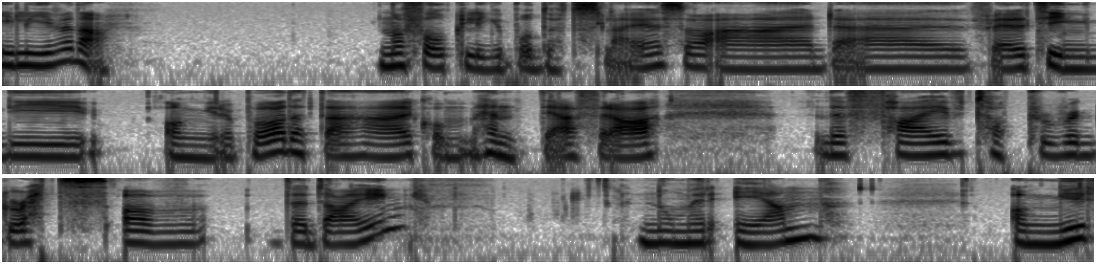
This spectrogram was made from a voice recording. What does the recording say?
i livet, da. Når folk ligger på dødsleiet, så er det flere ting de angrer på. Dette her kom, henter jeg fra The Five Top Regrets of the Dying. Nummer én anger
